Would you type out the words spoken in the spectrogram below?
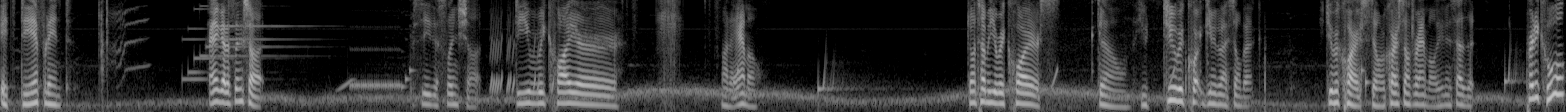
It's different. I ain't got a slingshot. Receive a slingshot. Do you require a lot of ammo? Don't tell me you require stone. You do require. Give me my stone back. You do require stone. Require stone for ammo. It even says it. Pretty cool.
